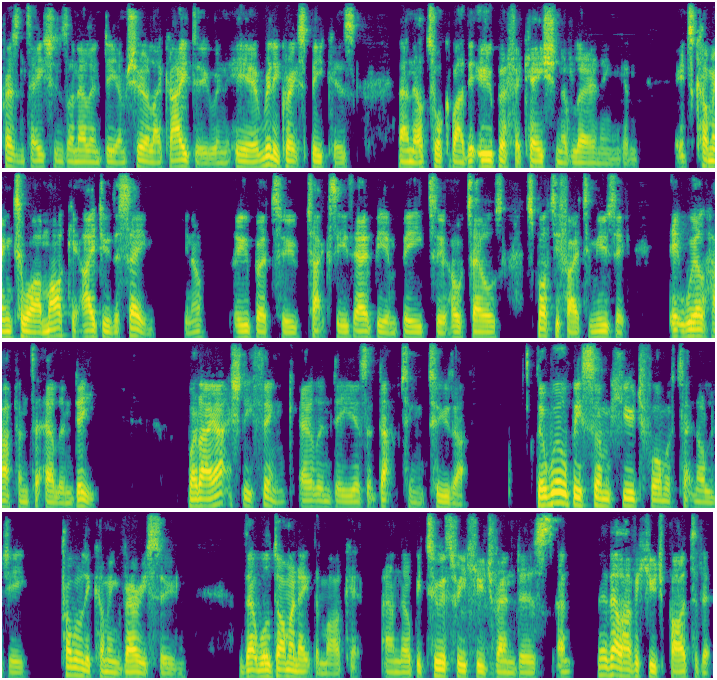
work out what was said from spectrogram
presentations on L&D, I'm sure like I do, and hear really great speakers, and they'll talk about the Uberification of learning and it's coming to our market. I do the same, you know, Uber to taxis, Airbnb to hotels, Spotify to music. It will happen to L&D. But I actually think L&D is adapting to that there will be some huge form of technology probably coming very soon that will dominate the market and there'll be two or three huge vendors and they'll have a huge part of it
